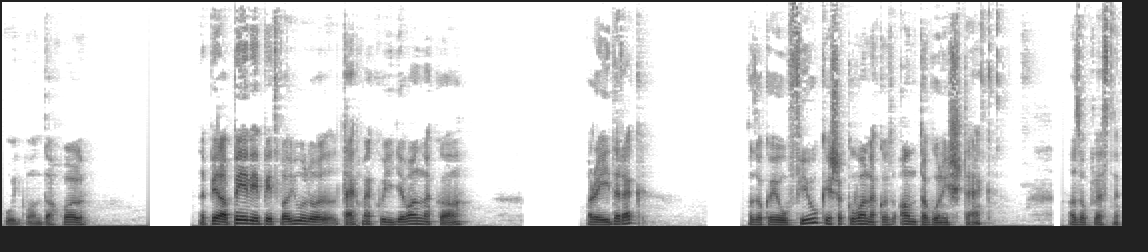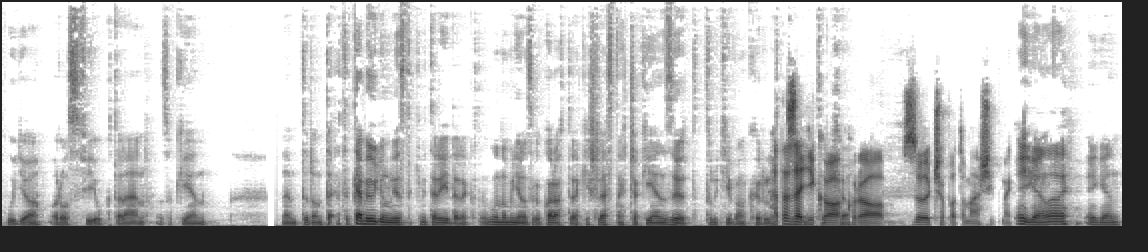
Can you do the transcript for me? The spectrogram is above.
úgymond, ahol de például a PvP-t vagy úgy oldották meg, hogy ugye vannak a, a raiderek, azok a jó fiúk, és akkor vannak az antagonisták, azok lesznek ugye a, a rossz fiúk talán, azok ilyen nem tudom, tehát kb. ugyanúgy néztek ki, mint a raiderek, gondolom ugyanazok a karakterek is lesznek, csak ilyen zöld trutyi van körül. Hát az egyik a, akkor a zöld csapat, a másik meg. igen, a- igen,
